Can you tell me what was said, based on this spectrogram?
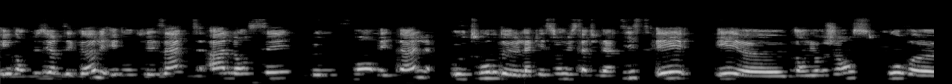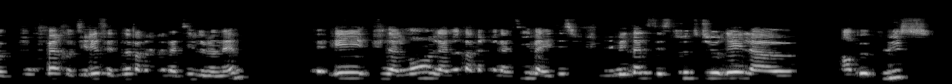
et dans plusieurs écoles. Et donc, les actes a lancé le mouvement métal autour de la question du statut d'artiste et et dans l'urgence pour pour faire retirer cette note interprétative de l'ONEM. Et finalement, la note interprétative a été supprimée. Métal s'est structuré là un peu plus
